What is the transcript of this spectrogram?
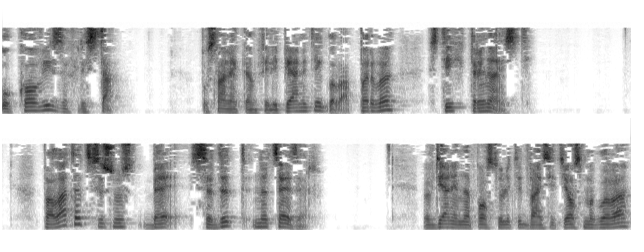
окови за Христа. Послание към филипяните, глава 1, стих 13. Палатът всъщност бе съдът на Цезар. В Дяне на апостолите, 28 глава,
